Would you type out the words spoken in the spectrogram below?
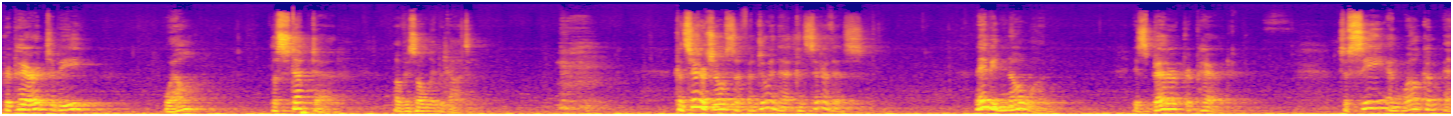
prepared to be, well, the stepdad of his only begotten. Consider Joseph, and doing that, consider this. Maybe no one is better prepared to see and welcome and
